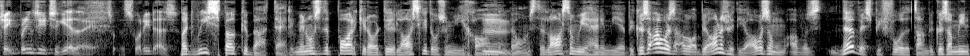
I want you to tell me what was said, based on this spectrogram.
Jake brings you together. That's, that's what he does. But we spoke about that. I mean, ons het 'n paar keer daar, die laaste keer het ons hom hier gehad mm. by ons. The last time we had him here because I was I'll be honest with you, I was I was nervous before the time because I mean,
